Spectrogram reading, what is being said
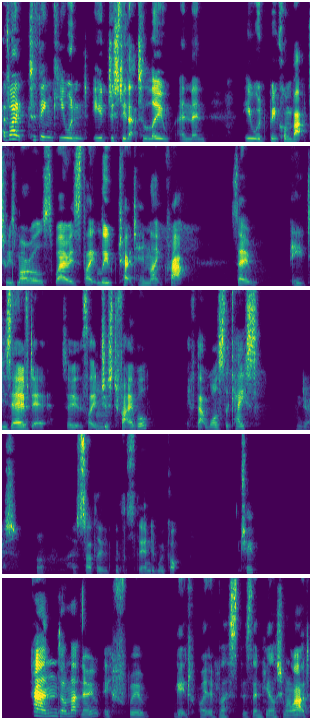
I'd like to think he wouldn't. He'd just do that to Lou, and then he would become back to his morals. Whereas, like Luke treated him like crap, so he deserved it. So it's like Hmm. justifiable if that was the case. Yes, but sadly, that's the ending we got. True. And on that note, if we're getting to a point, unless there's anything else you want to add,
